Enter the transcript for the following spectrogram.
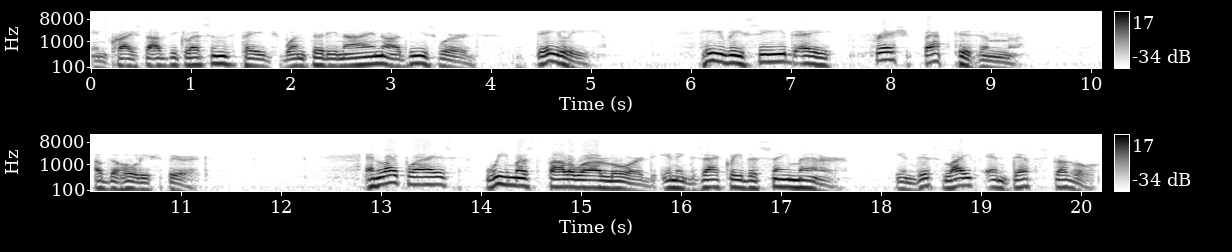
In Christ Object Lessons, page 139, are these words Daily he received a fresh baptism of the Holy Spirit. And likewise, we must follow our Lord in exactly the same manner in this life and death struggle.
